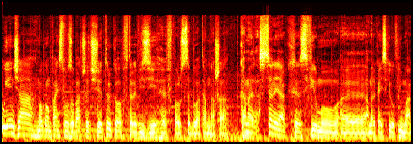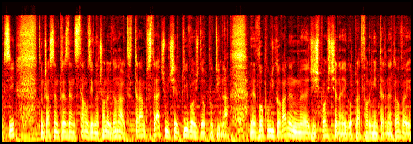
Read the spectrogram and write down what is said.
Ujęcia mogą Państwo zobaczyć tylko w telewizji w Polsce. Była tam nasza kamera. Sceny jak z filmu, e, amerykańskiego filmu akcji. Tymczasem prezydent Stanów Zjednoczonych Donald Trump stracił cierpliwość do Putina. W opublikowanym dziś poście na jego platformie internetowej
